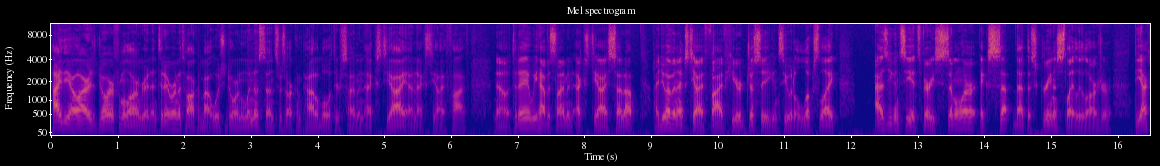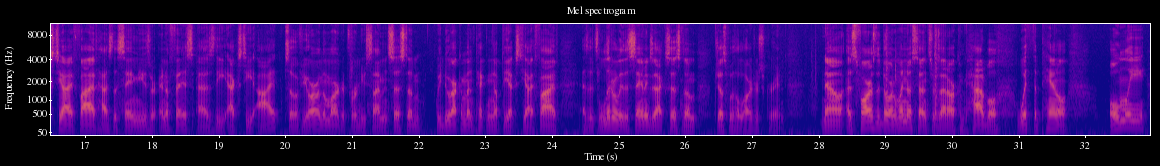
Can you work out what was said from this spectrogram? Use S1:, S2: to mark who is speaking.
S1: Hi DIYers, Joey from Alarm Grid, and today we're going to talk about which door and window sensors are compatible with your Simon XTI and XTI 5. Now today we have a Simon XTI set up. I do have an XTI 5 here just so you can see what it looks like. As you can see it's very similar except that the screen is slightly larger. The XTI 5 has the same user interface as the XTI, so if you are on the market for a new Simon system, we do recommend picking up the XTI 5 as it's literally the same exact system just with a larger screen. Now, as far as the door and window sensors that are compatible with the panel, only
